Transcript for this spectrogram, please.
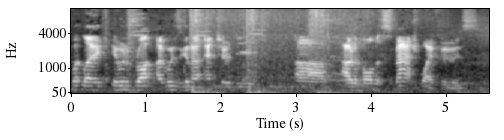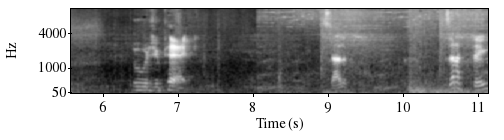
but like it would have brought, I was gonna enter the, um, out of all the Smash waifus, who would you pick? is that a, is that a thing?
